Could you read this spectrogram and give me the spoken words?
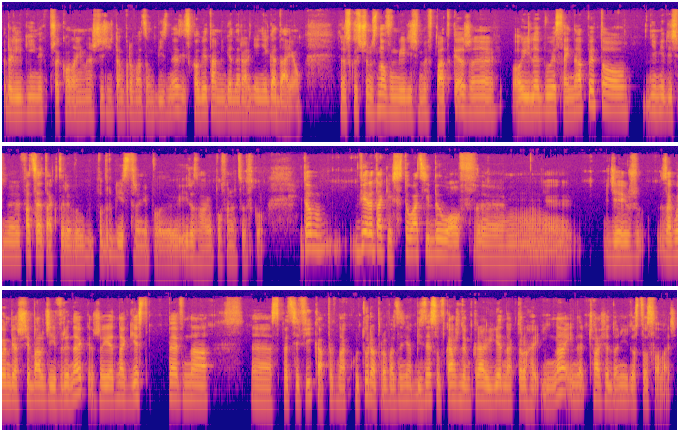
religijnych przekonań mężczyźni tam prowadzą biznes i z kobietami generalnie nie gadają. W związku z czym znowu mieliśmy wpadkę, że o ile były sign-upy, to nie mieliśmy faceta, który był po drugiej stronie i rozmawiał po francusku. I to wiele takich sytuacji było, w, e, gdzie już zagłębiasz się bardziej w rynek, że jednak jest pewna specyfika, pewna kultura prowadzenia biznesu w każdym kraju jednak trochę inna i trzeba się do niej dostosować.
